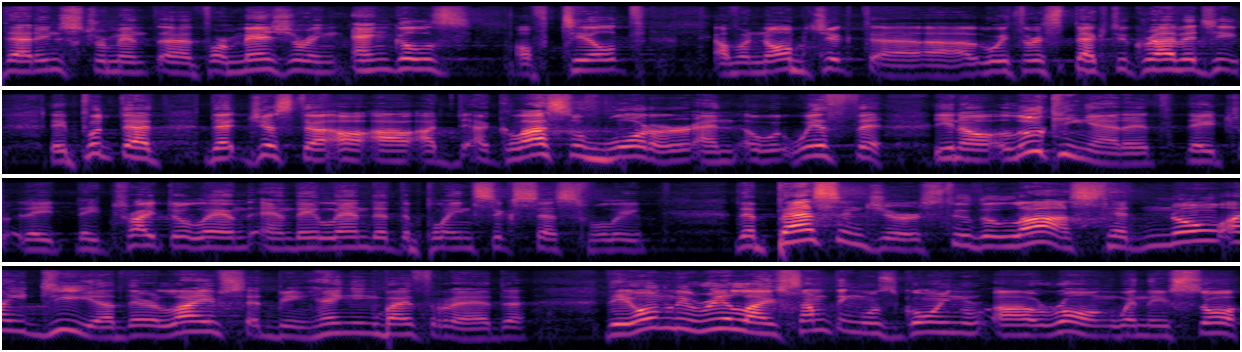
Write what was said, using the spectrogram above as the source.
that instrument uh, for measuring angles of tilt of an object uh, uh, with respect to gravity. They put that, that just a, a, a glass of water, and with the, you know, looking at it, they, they, they tried to land and they landed the plane successfully. The passengers to the last had no idea their lives had been hanging by thread. They only realized something was going uh, wrong when they saw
